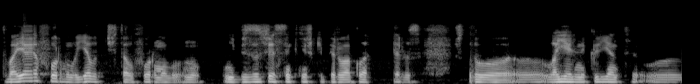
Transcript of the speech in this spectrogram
Твоя формула, я вот читал формулу, ну, не без известной книжки первокласс сервис, что э, лояльный клиент э,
